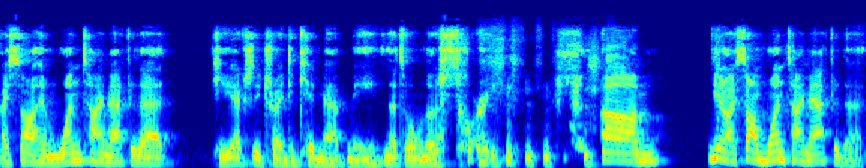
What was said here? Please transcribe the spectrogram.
I saw him one time after that. He actually tried to kidnap me. That's a whole other story. um, you know, I saw him one time after that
